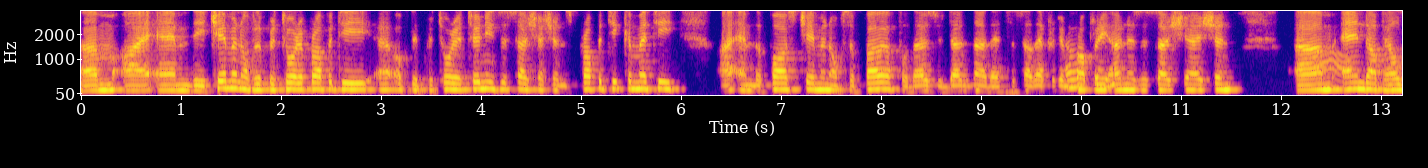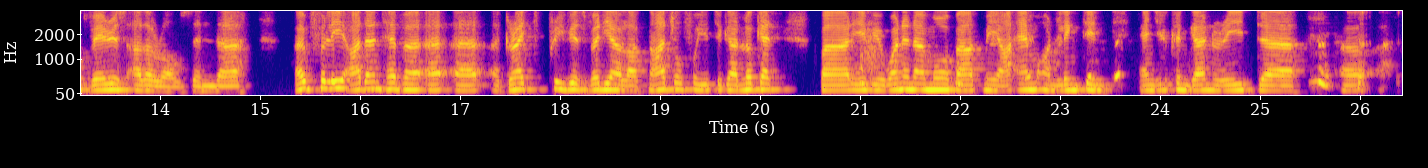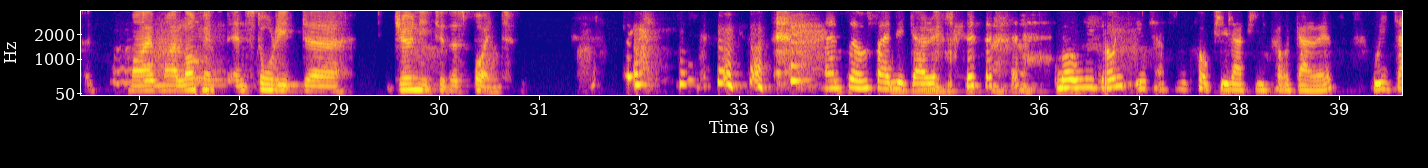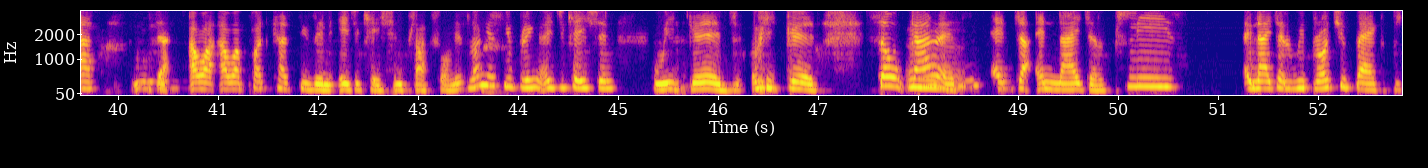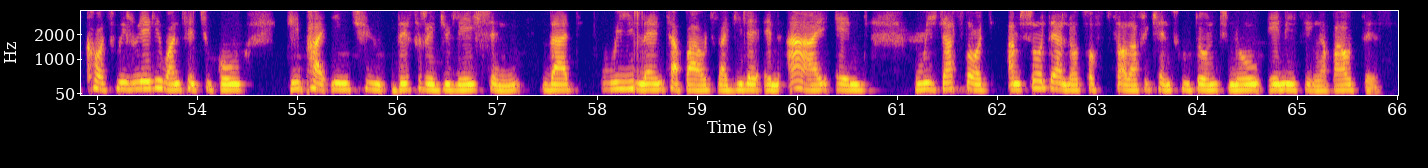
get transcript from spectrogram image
Um, I am the chairman of the Pretoria Property uh, of the Pretoria Attorneys Association's Property Committee. I am the past chairman of SAPOA. For those who don't know, that's the South African okay. Property Owners Association. Um, wow. And I've held various other roles. And uh, hopefully, I don't have a, a, a, great previous video like Nigel for you to go and look at. But if you want to know more about me, I am on LinkedIn, and you can go and read uh, uh my my long and, and storied uh, journey to this point. That's so funny, Gareth. no, we don't interview popular people, Gareth. We just, we just our our podcast is an education platform. As long as you bring education, we good, we good. So Gareth mm. and and Nigel, please, Nigel, we brought you back because we really wanted to go deeper into this regulation that we learned about Vangile and I, and we just thought, I'm sure there are lots of South Africans who don't know anything about this.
